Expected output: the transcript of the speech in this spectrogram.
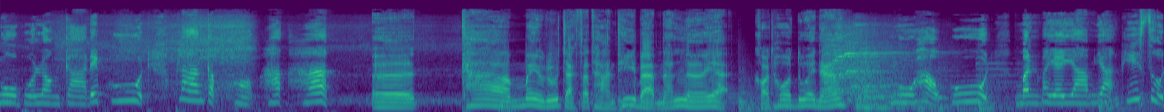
งูโพลองกาได้พูด พลางกับหอบหักหักเอ่อขข้าไม่รู้จักสถานที่แบบนั้นเลยอะ ขอโทษด้วยนะ งูเห่าพูด มันพยายามอย่างที่สุด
